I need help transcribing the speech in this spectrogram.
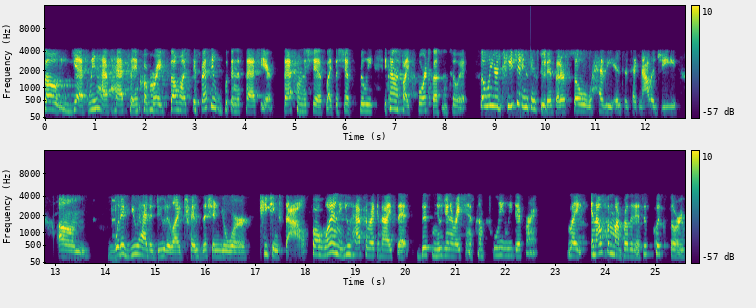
so yes, we have had to incorporate so much, especially within this past year. That's when the shift, like the shift really, it kind of like forced us into it. So when you're teaching students that are so heavy into technology, um, what have you had to do to like transition your teaching style? For one, you have to recognize that this new generation is completely different. Like, and I was telling my brother this, just quick story,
